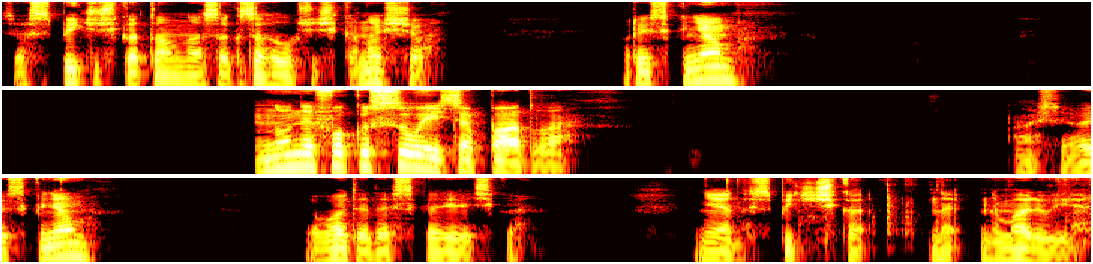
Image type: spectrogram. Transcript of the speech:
Все, спичечка там у нас як заглушечка. Ну що, рискнем. Ну не фокусується, падла. Ось, рискнем. Давайте десь скоречко. Ні, спичечка не, не малює.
